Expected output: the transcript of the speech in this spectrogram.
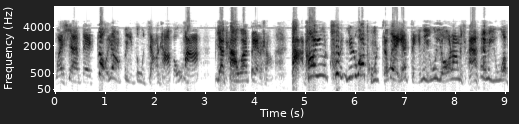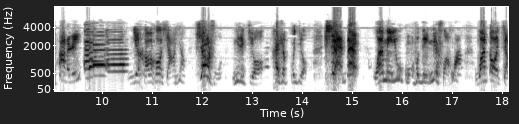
我现在照样被斗疆场走马。别看我带了伤，大唐营除了你罗通之外，也真没有妖狼的圈，还没有我怕的人。你好好想想，想说你是教还是不教？现在。”我没有功夫跟你说话，我到疆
